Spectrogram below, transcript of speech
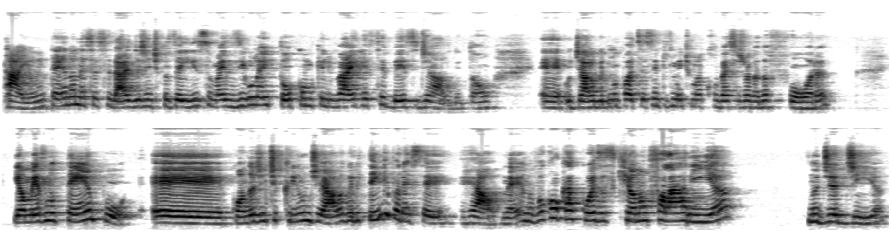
Tá, eu entendo a necessidade de a gente fazer isso, mas e o leitor, como que ele vai receber esse diálogo? Então, é, o diálogo não pode ser simplesmente uma conversa jogada fora, e ao mesmo tempo, é, quando a gente cria um diálogo, ele tem que parecer real, né? Eu não vou colocar coisas que eu não falaria no dia a dia,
